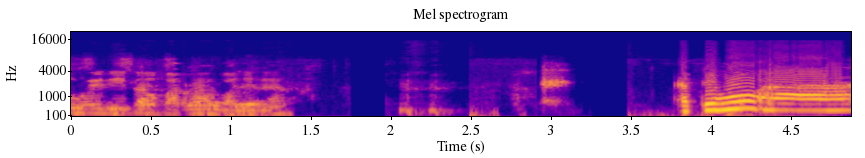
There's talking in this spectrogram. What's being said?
po kayo si dito Sa- para ako yan? Ate Moha.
